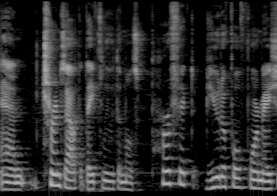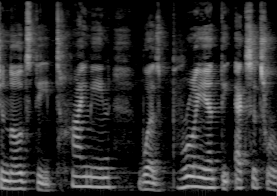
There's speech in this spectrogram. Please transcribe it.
and turns out that they flew the most perfect, beautiful formation loads. The timing was brilliant. The exits were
